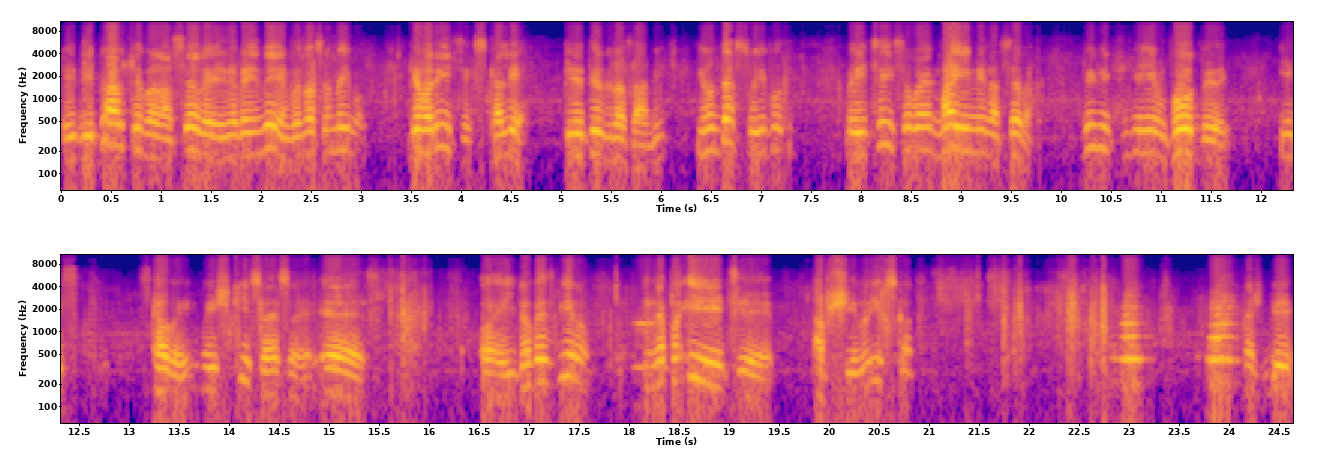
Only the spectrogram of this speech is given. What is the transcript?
и дипарте марасера и невейнеем выносим мимо. Говорите к скале перед их глазами, и он даст свои воды. Вейцы свои моими насера. Выведите им воды из скалы, вышки свои, и напоите общину их скот. Значит, ты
